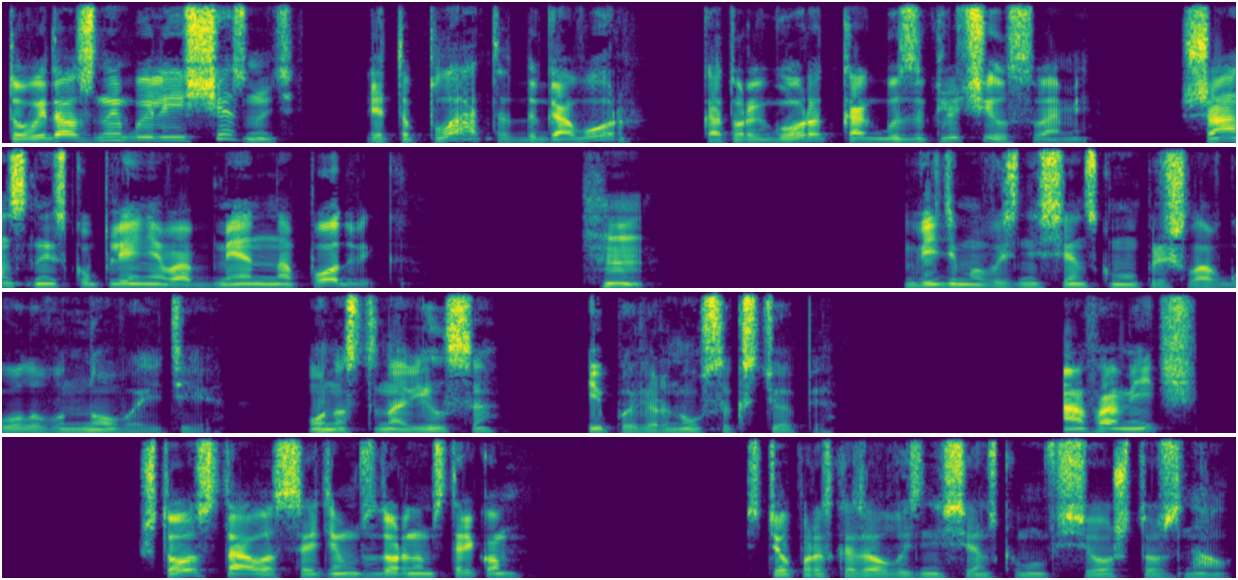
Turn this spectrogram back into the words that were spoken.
то вы должны были исчезнуть. Это плата, договор, который город как бы заключил с вами. Шанс на искупление в обмен на подвиг. Хм. Видимо, Вознесенскому пришла в голову новая идея. Он остановился и повернулся к Степе. «А? Что стало с этим вздорным стариком?» Степа рассказал Вознесенскому все, что знал.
